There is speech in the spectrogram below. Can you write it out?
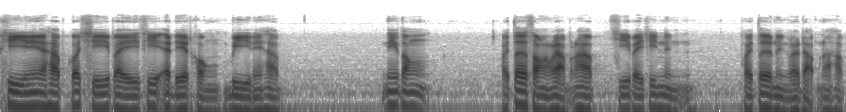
p นี่นะครับ ก็ชี้ไปที่ address ของ b นะครับ นี่ต้อง pointer สองระดับนะครับ ชี้ไปที่ 1 pointer หนึ่งระดับนะครับ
